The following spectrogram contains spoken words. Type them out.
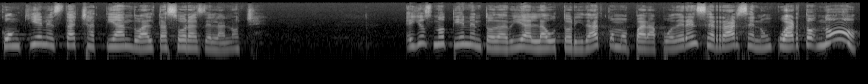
con quién está chateando a altas horas de la noche. Ellos no tienen todavía la autoridad como para poder encerrarse en un cuarto. No,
